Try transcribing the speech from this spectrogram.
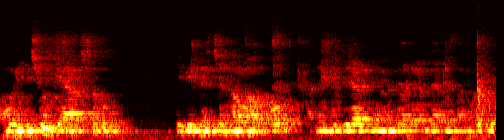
હું ઈચ્છું કે આપ સૌ એવી રચનાઓ આપો અને ગુજરાતને વધારે વધારે સમજો.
